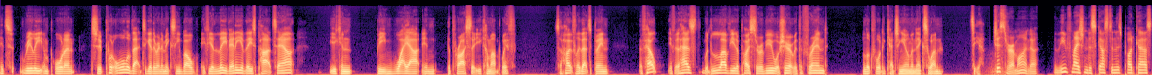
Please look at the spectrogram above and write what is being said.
it's really important to put all of that together in a mixing bowl. If you leave any of these parts out, you can be way out in the price that you come up with. So hopefully that's been of help. If it has, would love you to post a review or share it with a friend. I look forward to catching you on the next one. See ya. Just a reminder the information discussed in this podcast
